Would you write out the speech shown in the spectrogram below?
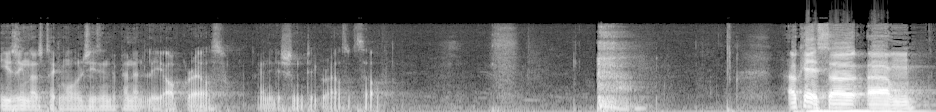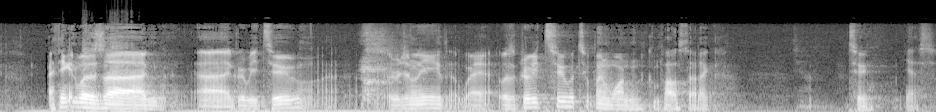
using those technologies independently of Grails, in addition to Grails itself. okay, so um, I think it was uh, uh, Groovy 2 uh, originally. Where, was it Groovy 2 or 2.1 compile static? Two, yes.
